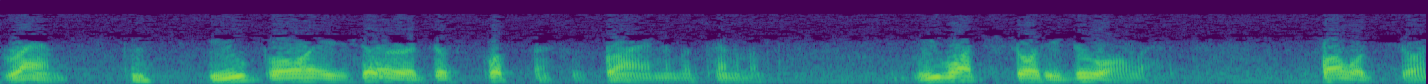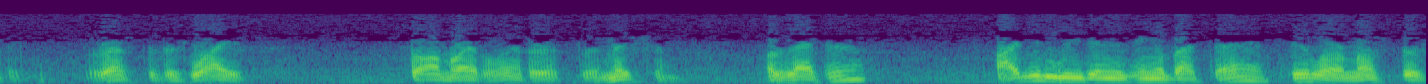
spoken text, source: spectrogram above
ran. You boys. Had just put Mrs. Bryan in the tenement. He watched Shorty do all that. Followed Shorty the rest of his life. Saw him write a letter at the mission. A letter? I didn't read anything about that. Killer must have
